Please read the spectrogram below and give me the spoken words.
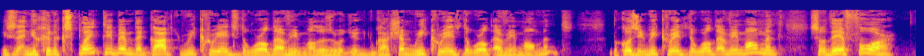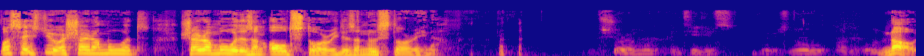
He said, and you can explain to him that God recreates the world every moment. Hashem recreates the world every moment. Because he recreates the world every moment, so therefore, what says you, Ashayr Amuad? Shara Muad is an old story. There's a new story now. No,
